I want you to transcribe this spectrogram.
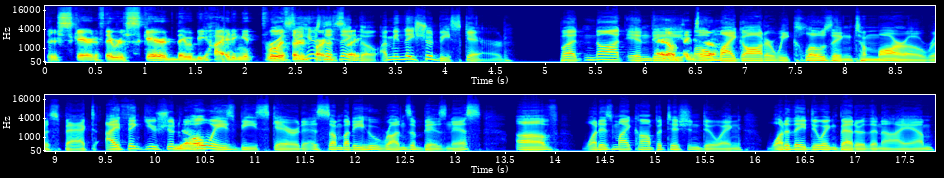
they're scared. If they were scared, they would be hiding it through Well, a see, here's party the thing, site. though. I mean, they should be scared, but not in the "oh so. my god, are we closing tomorrow?" respect. I think you should No. always be scared as somebody who runs a business of what is my competition doing? What are they doing better than I am?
